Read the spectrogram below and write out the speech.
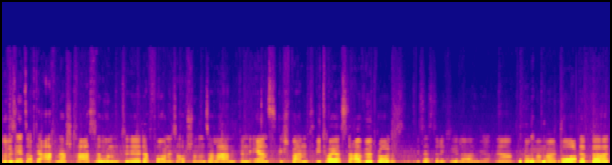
So, wir sind jetzt auf der Aachener Straße und äh, da vorne ist auch schon unser Laden. Ich bin ernst gespannt, wie teuer es da wird. Bro, das, ist das der richtige Laden? Ja. Ja, gucken wir mal. Boah, The Bird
